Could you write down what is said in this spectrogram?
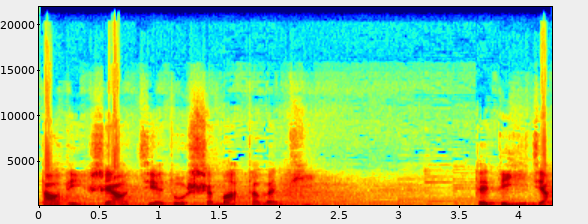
到底是要解读什么的问题。这第一讲，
